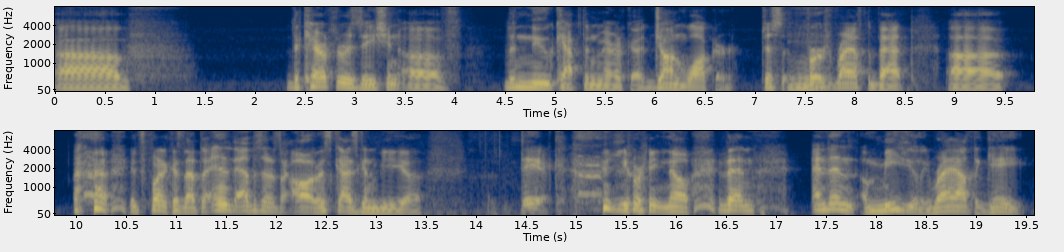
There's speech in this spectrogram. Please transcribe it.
uh, the characterization of the new Captain America, John Walker. Just first, right off the bat, uh, it's funny because at the end of the episode, it's like, oh, this guy's gonna be a dick. you already know. Then, and then immediately, right out the gate,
